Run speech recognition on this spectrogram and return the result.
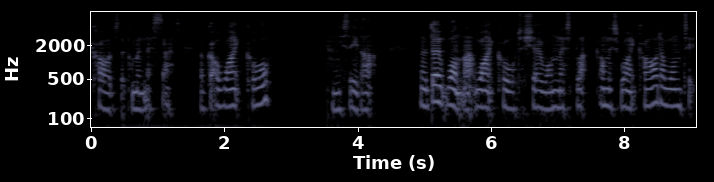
cards that come in this set, I've got a white core and you see that I don't want that white core to show on this black on this white card. I want it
